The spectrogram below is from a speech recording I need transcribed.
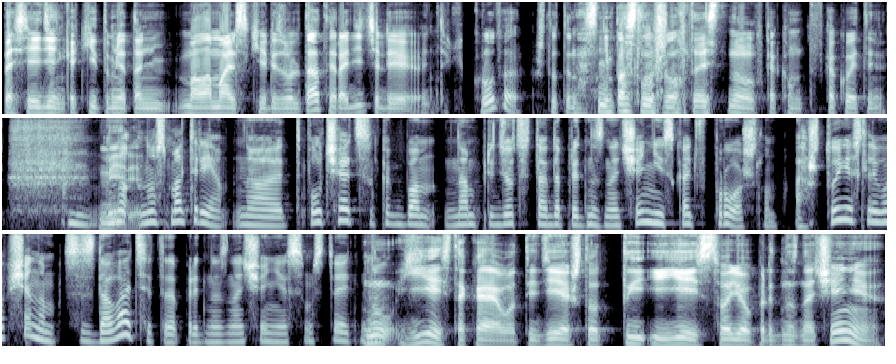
по сей день какие-то у меня там маломальские результаты, родители они такие, круто, что ты нас не послушал, то есть, ну, в, каком-то, в какой-то мере. Ну, ну, смотри, а, получается, как бы нам придется тогда предназначение искать в прошлом. А что, если вообще нам создавать это предназначение самостоятельно? Ну, есть такая вот идея, что ты и есть свое предназначение,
